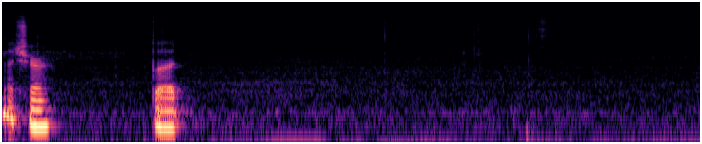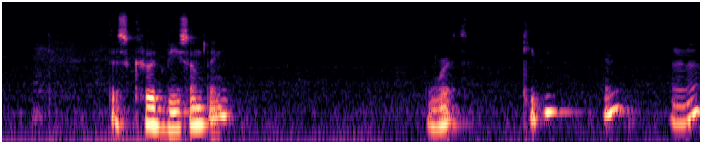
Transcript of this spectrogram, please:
Not sure, but this could be something worth keeping, Maybe? I don't know.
